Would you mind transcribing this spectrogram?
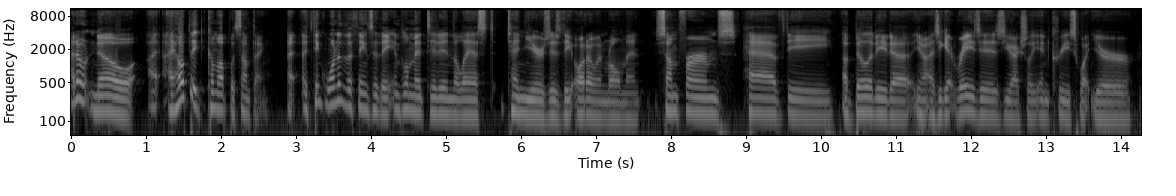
I don't know. I, I hope they'd come up with something. I, I think one of the things that they implemented in the last 10 years is the auto enrollment. Some firms have the ability to you know as you get raises you actually increase what you're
